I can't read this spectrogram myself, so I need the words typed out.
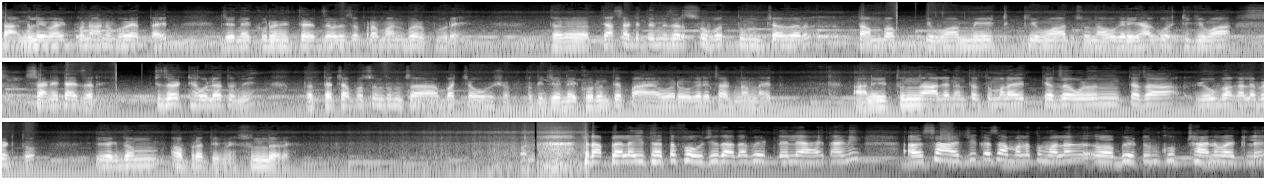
चांगले वाईट पण अनुभव येत आहेत. जेणेकरून इथे जवळचं प्रमाण भरपूर आहे. तर त्यासाठी तुम्ही जर सोबत तुमच्या जर तांबाखू किंवा मीठ किंवा चुना वगैरे ह्या गोष्टी किंवा सॅनिटायझर जर ठेवल्या तुम्ही तर त्याच्यापासून तुमचा बचाव होऊ शकतो की जेणेकरून ते पायावर वगैरे चढणार नाहीत. आणि इथून आल्यानंतर तुम्हाला इतक्या जवळून त्याचा व्ह्यू बघायला भेटतो एकदम अप्रतिम आहे सुंदर आहे. तर आपल्याला इथं आता फौजी दादा भेटलेले आहेत आणि साहजिकच आम्हाला तुम्हाला भेटून खूप छान वाटले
